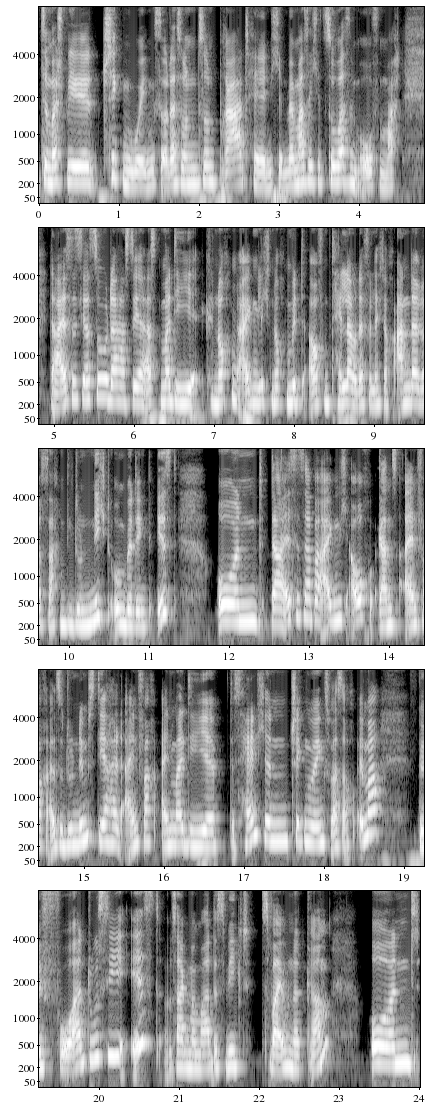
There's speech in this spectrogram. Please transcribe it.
zum Beispiel Chicken Wings oder so ein, so ein Brathähnchen, wenn man sich jetzt sowas im Ofen macht. Da ist es ja so, da hast du ja erstmal die Knochen eigentlich noch mit auf dem Teller oder vielleicht auch andere Sachen, die du nicht unbedingt isst. Und da ist es aber eigentlich auch ganz einfach. Also du nimmst dir halt einfach einmal die, das Hähnchen, Chicken Wings, was auch immer, bevor du sie isst. Sagen wir mal, das wiegt 200 Gramm. Und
